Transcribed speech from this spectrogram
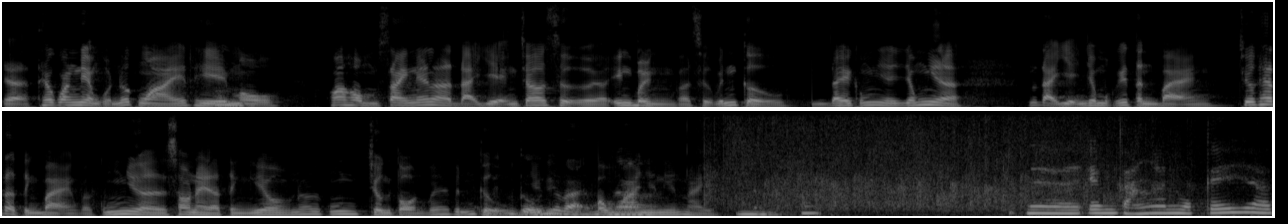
Dạ theo quan niệm của nước ngoài ấy, thì Ừ. màu hoa hồng xanh ấy là đại diện cho sự yên bình và sự vĩnh cửu. Đây cũng như giống như là nó đại diện cho một cái tình bạn trước hết là tình bạn và cũng như là sau này là tình yêu nó cũng trường tồn với vĩnh cửu, Vĩnh cửu như cái vậy. bông hoa À. như thế này. Ừ. Nè em tặng anh một cái à,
